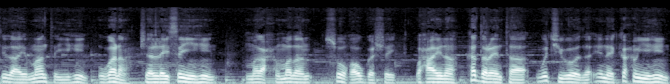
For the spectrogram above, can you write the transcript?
sida ay maanta yihiin ugana shallaysan yihiin magaxxumadan suuqa u gashay waxayna ka dareentaa wejigooda inay ka xun yihiin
